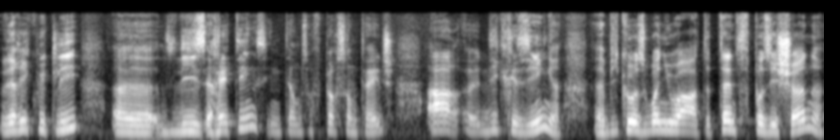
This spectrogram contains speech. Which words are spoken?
very quickly uh, these ratings in terms of percentage are uh, decreasing uh, because when you are at the 10th position,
